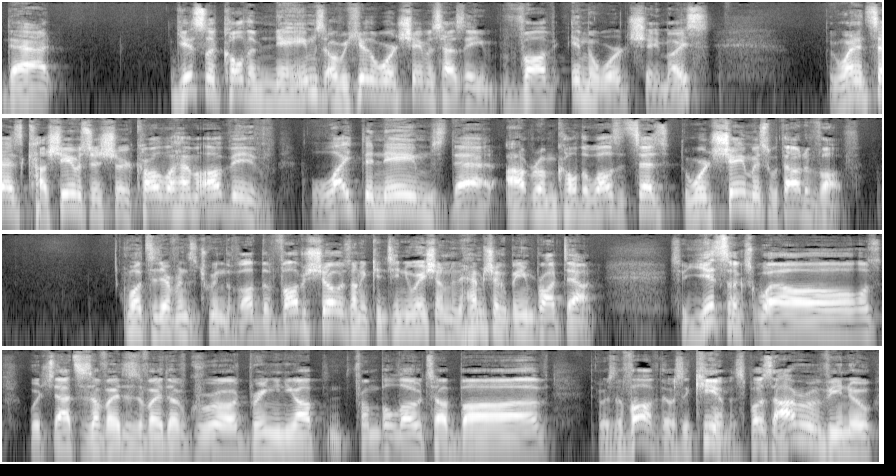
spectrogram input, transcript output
That Yitzchak called them names. Over here, the word shemais has a vav in the word shemais. When it says kashemas asher kar lahem aviv, like the names that Avram called the wells, it says the word shemais without a vav. What's the difference between the vav? The vav shows on a continuation on hemshech being brought down. So Yitzchak's wells, which that's his avodah, his avodah of bringing you up from below to above. There was a vav, there was a kiyam. As opposed to Avram Avinu,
